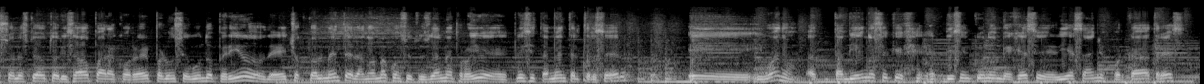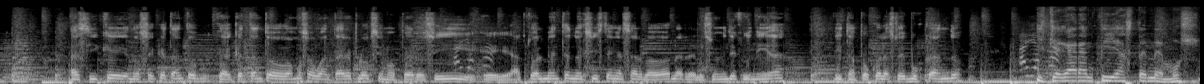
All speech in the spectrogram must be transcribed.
solo estoy autorizado para correr por un segundo periodo. De hecho, actualmente la norma constitucional me prohíbe explícitamente el tercero. Eh, y bueno, también no sé qué, dicen que uno envejece de 10 años por cada tres. Así que no sé qué tanto, qué, tanto vamos a aguantar el próximo, pero sí, eh, actualmente no existe en El Salvador la reelección indefinida, ni tampoco la estoy buscando. ¿Y qué garantías tenemos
